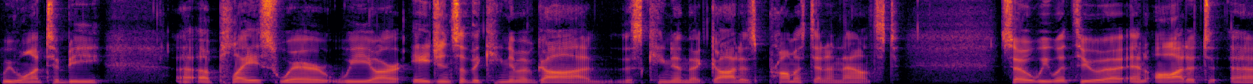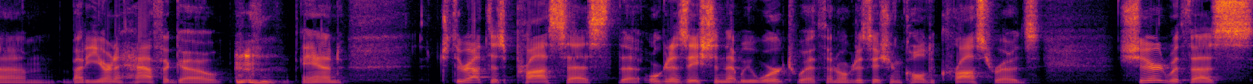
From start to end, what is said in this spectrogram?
We want to be a place where we are agents of the kingdom of God, this kingdom that God has promised and announced. So we went through a, an audit um, about a year and a half ago, and throughout this process, the organization that we worked with, an organization called Crossroads, shared with us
